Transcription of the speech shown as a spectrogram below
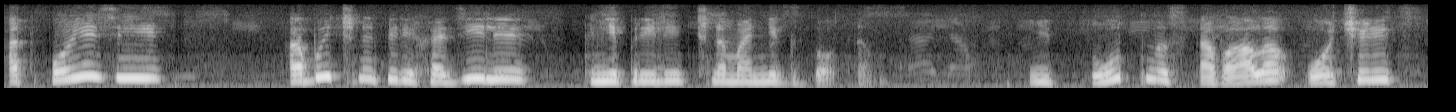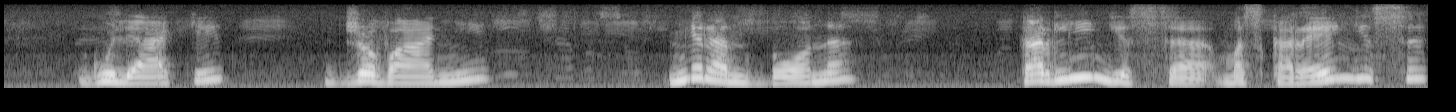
от поэзии обычно переходили неприличным анекдотам. И тут наставала очередь гуляки Джованни, Мирандона, Карлиньеса Маскаренниса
